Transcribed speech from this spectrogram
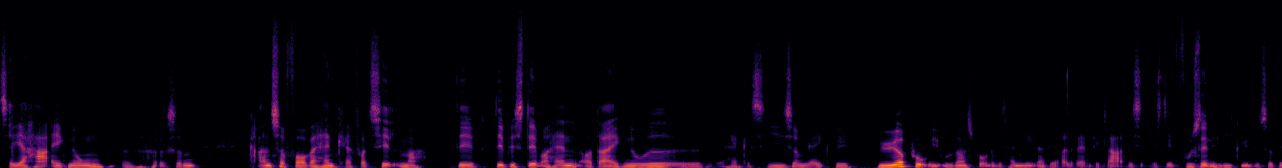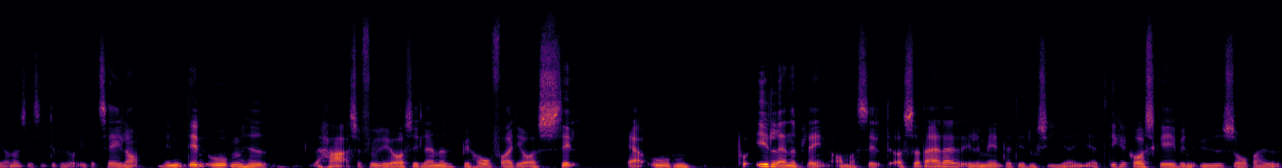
Så jeg har ikke nogen øh, sådan grænser for, hvad han kan fortælle mig. Det, det bestemmer han, og der er ikke noget, øh, han kan sige, som jeg ikke vil høre på i udgangspunktet, hvis han mener, det er relevant. Det er klart, hvis, hvis det er fuldstændig ligegyldigt, så bliver jeg nødt til at sige, at det behøver vi ikke at tale om. Men den åbenhed, har selvfølgelig også et eller andet behov for, at jeg også selv er åben på et eller andet plan om mig selv. Og så der er der et element af det, du siger i, at det kan godt skabe en øget sårbarhed.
